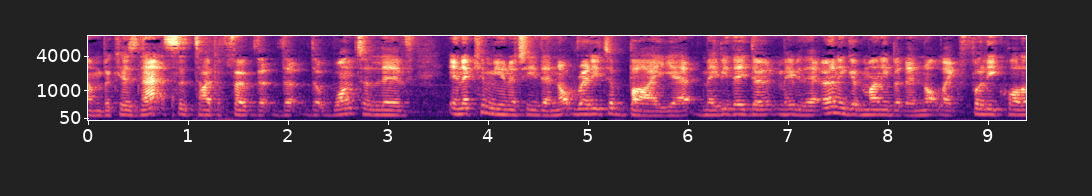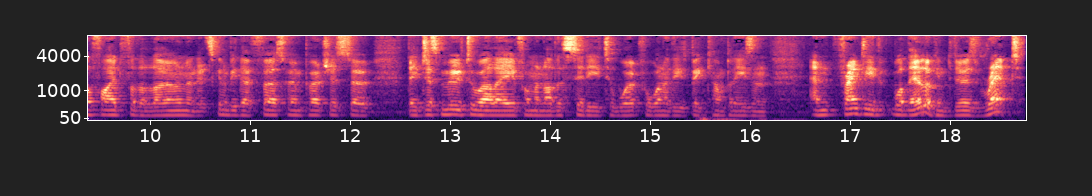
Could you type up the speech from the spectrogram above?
um, because that's the type of folk that, that, that want to live in a community they're not ready to buy yet maybe they don't maybe they're earning good money but they're not like fully qualified for the loan and it's going to be their first home purchase so they just moved to LA from another city to work for one of these big companies and and frankly what they're looking to do is rent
